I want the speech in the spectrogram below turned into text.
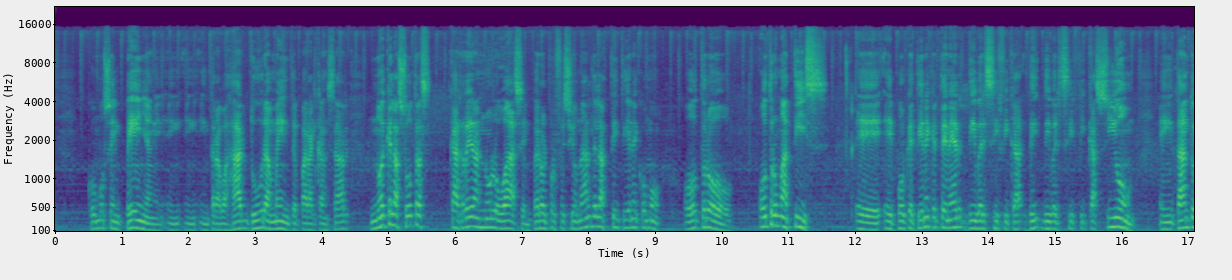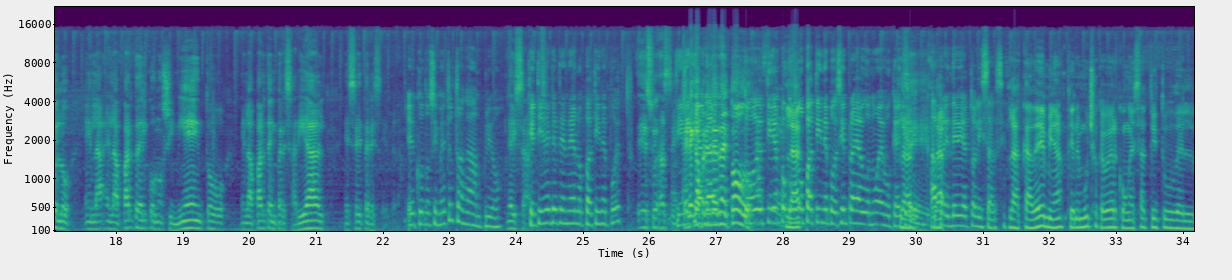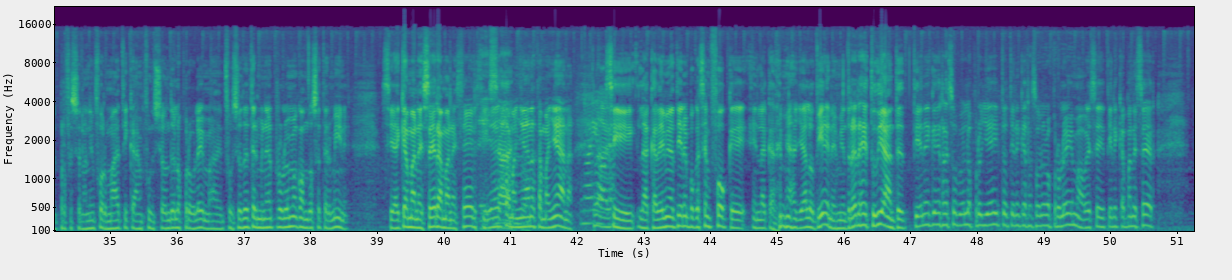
cómo se empeñan en, trabajar duramente para alcanzar, no es que las otras carreras no lo hacen, pero el profesional de las TIC tiene como otro, otro matiz, eh, eh, porque tiene que tener diversifica, di- diversificación en tanto en, lo, en, la, en la parte del conocimiento, en la parte empresarial, etcétera, etcétera. El conocimiento es tan amplio Exacto. que tiene que tener los patines puestos. Eso es así. Tiene Tiene que aprender de todo. Todo el tiempo con unos patines porque siempre hay algo nuevo que hay La- que la- aprender y actualizarse. La academia tiene mucho que ver con esa actitud del profesional de informática en función de los problemas, en función de terminar el problema cuando se termine. Si hay que amanecer, amanecer, si es esta mañana, esta mañana. No Claro. Sí, la academia tiene, porque ese enfoque en la academia ya lo tienes. Mientras eres estudiante, tienes que resolver los proyectos, tienes que resolver los problemas, a veces tienes que amanecer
